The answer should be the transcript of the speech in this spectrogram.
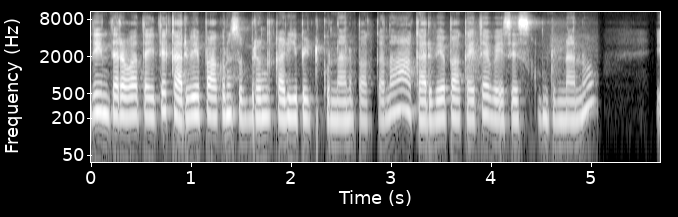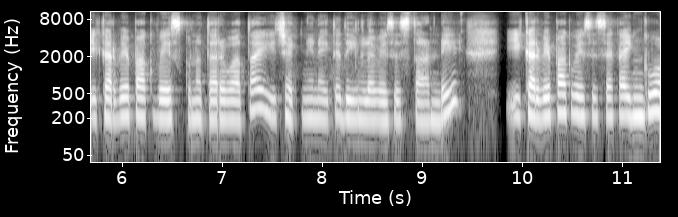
దీని తర్వాత అయితే కరివేపాకును శుభ్రంగా కడిగి పెట్టుకున్నాను పక్కన. ఆ కరివేపాకు అయితే వేసేసుకుంటున్నాను. ఈ కరివేపాకు వేసుకున్న తర్వాత ఈ చట్నీని అయితే దీనిలో వేసేస్తా అండి. ఈ కరివేపాకు వేసేసాక ఇంగువ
